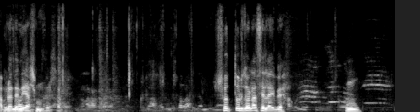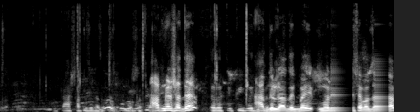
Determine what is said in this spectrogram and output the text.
আপনাদের নিয়ে আসুন। সত্তর জন আছে লাইভে হুম। আপনার সাথে আব্দুল রাজাক ভাই, মরিচা বাজার।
